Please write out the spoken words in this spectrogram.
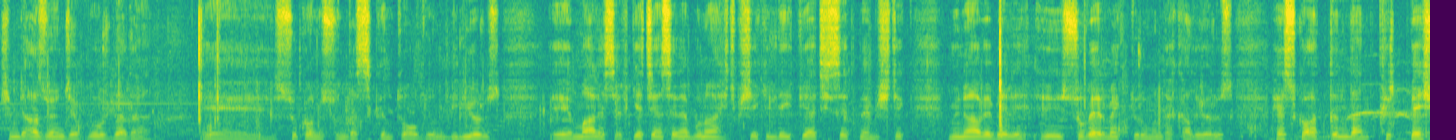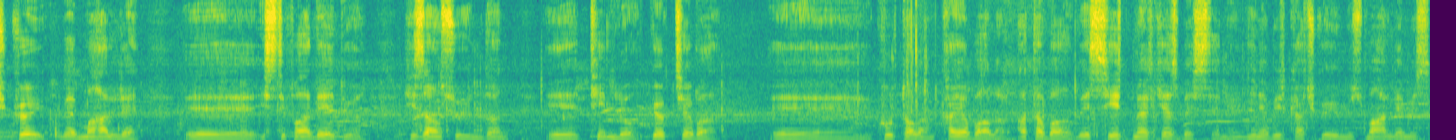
Şimdi az önce burada da e, su konusunda sıkıntı olduğunu biliyoruz. E, maalesef geçen sene buna hiçbir şekilde ihtiyaç hissetmemiştik. Münavebeli e, su vermek durumunda kalıyoruz. HESCO hattından 45 köy ve mahalle e, istifade ediyor. Hizan suyundan e, Tillo, Gökçeba, e, Kurtalan, Kayabağlar, Atabağ ve Siirt merkez besleniyor. Yine birkaç köyümüz, mahallemiz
